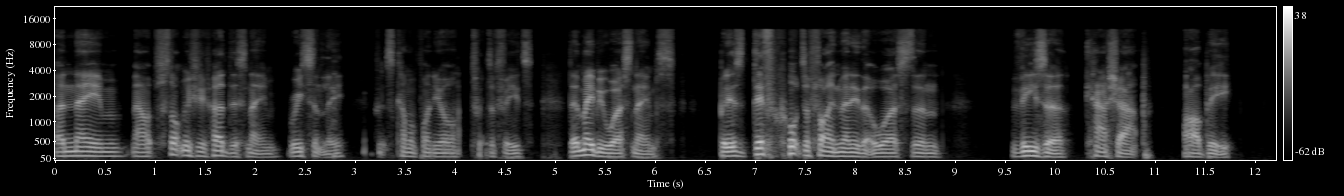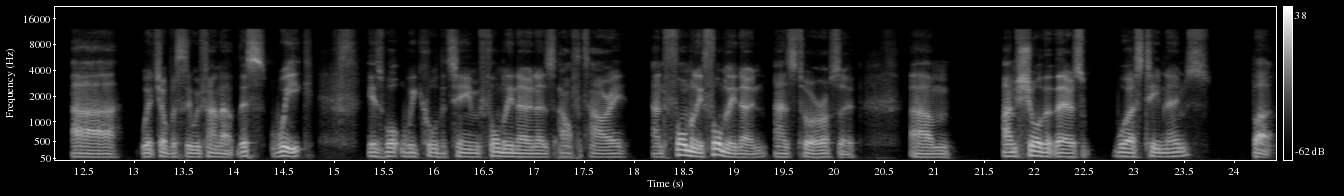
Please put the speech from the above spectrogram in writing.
a name. Now, stop me if you've heard this name recently. If it's come up on your Twitter feeds. There may be worse names, but it's difficult to find many that are worse than Visa, Cash App, RB. Uh, which obviously we found out this week is what we call the team formerly known as Alpha Tauri and formerly formerly known as Toro Rosso. Um, I'm sure that there's worse team names, but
